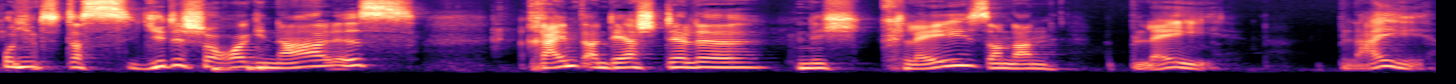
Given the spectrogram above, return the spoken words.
Und das jiddische Original ist, reimt an der Stelle nicht Clay, sondern Blei. Blei.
